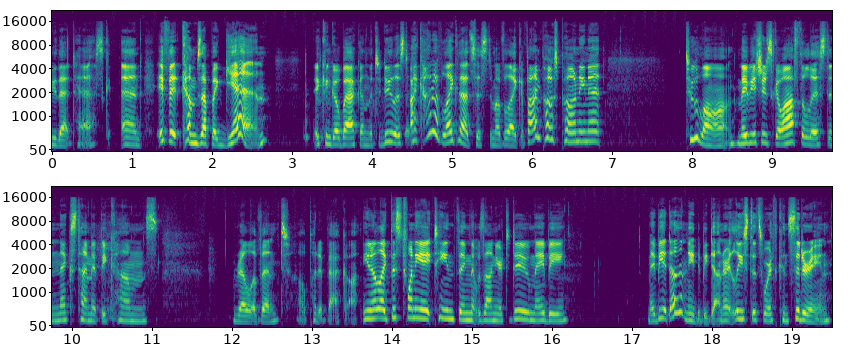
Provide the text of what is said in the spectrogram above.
do that task, and if it comes up again, it can go back on the to-do list. I kind of like that system of like if I'm postponing it too long, maybe it should just go off the list, and next time it becomes relevant, I'll put it back on. You know, like this 2018 thing that was on your to-do, maybe maybe it doesn't need to be done, or at least it's worth considering.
